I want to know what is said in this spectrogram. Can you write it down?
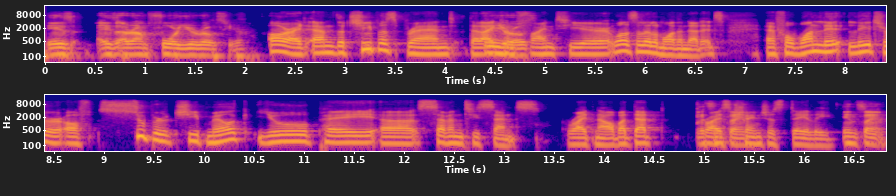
is is around four euros here. All right. Um, the cheapest brand that I can euros. find here, well, it's a little more than that. It's uh, for one li- liter of super cheap milk, you pay uh, 70 cents right now, but that That's price insane. changes daily. Insane.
